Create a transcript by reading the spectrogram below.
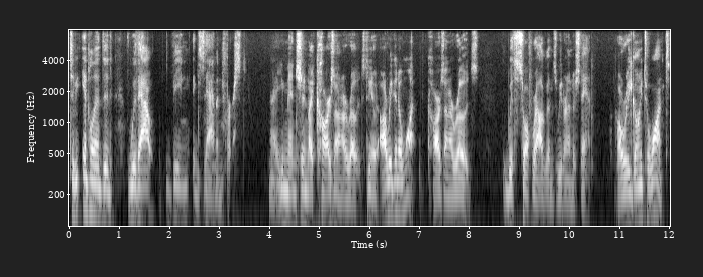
to be implemented without being examined first. You mentioned like cars on our roads. You know, are we going to want cars on our roads with software algorithms we don't understand? Are we going to want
